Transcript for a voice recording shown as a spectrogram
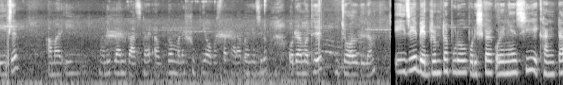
এই যে আমার এই মানি প্ল্যান্ট গাছটা একদম মানে শুকিয়ে অবস্থা খারাপ হয়ে গেছিল, ওটার মধ্যে জল দিলাম। এই যে বেডরুমটা পুরো পরিষ্কার করে নিয়েছি, এখানটা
